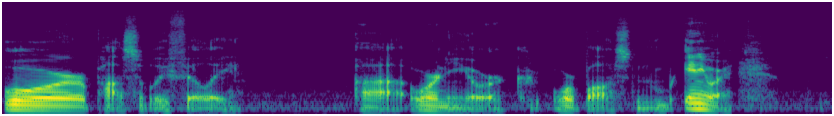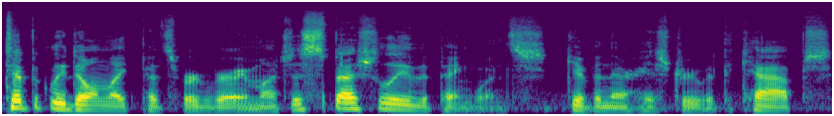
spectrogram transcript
or possibly Philly, uh, or New York, or Boston. Anyway, typically don't like Pittsburgh very much, especially the Penguins, given their history with the Caps,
